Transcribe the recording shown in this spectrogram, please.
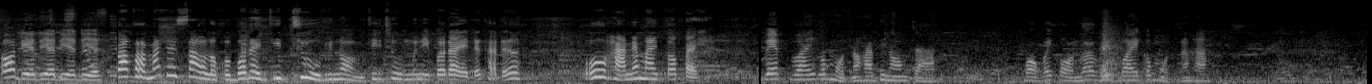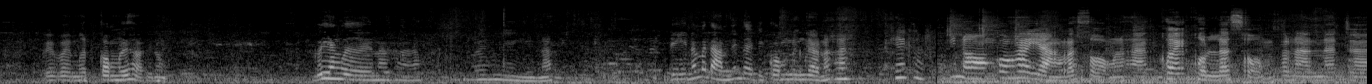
โอ้เดียเดียเดียเดียวปากความมาได้เศร้าเราก็บ่ได้ทิชชู่พี่น้องทิชชู่มือนี้บ่ได้เด้อค่ะเด้อโอ้หาแน่ไม้ต่อไป เว็บไว้ก็หมดนะคะ พี่น้องจ๋าบอกไว้ก่อนว่าเว็บไว้ก็หมดนะคะเว็บไว้หมดกล้องเลยค่ะพี่น้องเก็ยังเลยนะคะ ไม่มีนะ ดีนะมาดามยังได้ไปกองหนึงแล้วนะคะ ค่ค่ะ พี่น้องก็ให้อย่างละสองนะคะ ค่อยคนละสองเท่านั้นนะจ๊ะ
